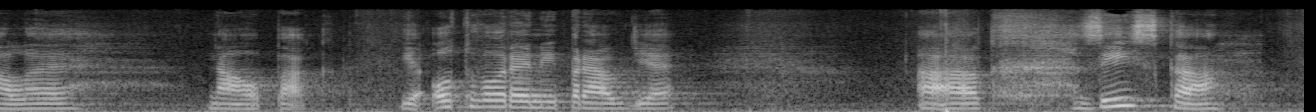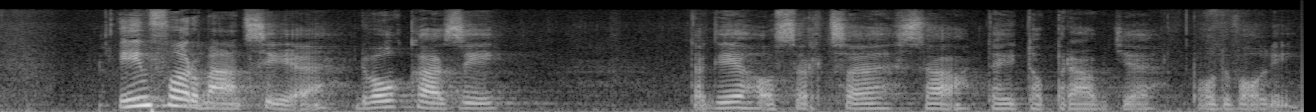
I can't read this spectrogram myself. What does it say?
ale naopak je otvorený pravde a ak získa informácie, dôkazy tak jeho srdce sa tejto pravde podvolí.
